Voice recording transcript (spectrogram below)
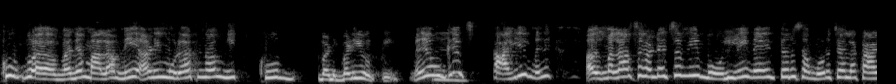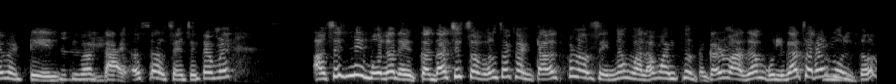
खूप म्हणजे मला मी आणि मुळात ना मी खूप बडबडी होती. म्हणजे. उगीच काही म्हणजे मला असं वाटायचं मी बोलली नाही तर समोरच्याला काय वाटेल. किंवा काय असं असायचं. त्यामुळे असेच मी बोलत आहे. कदाचित समोरचा कंटाळत पण असेल ना मला माहीत नव्हतं. कारण माझा मुलगा सरळ. बोलतो.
